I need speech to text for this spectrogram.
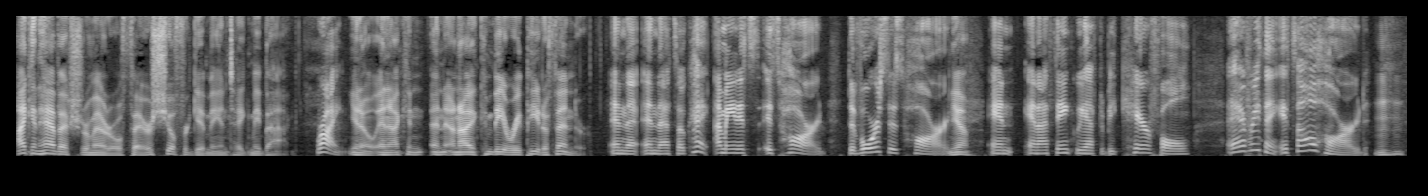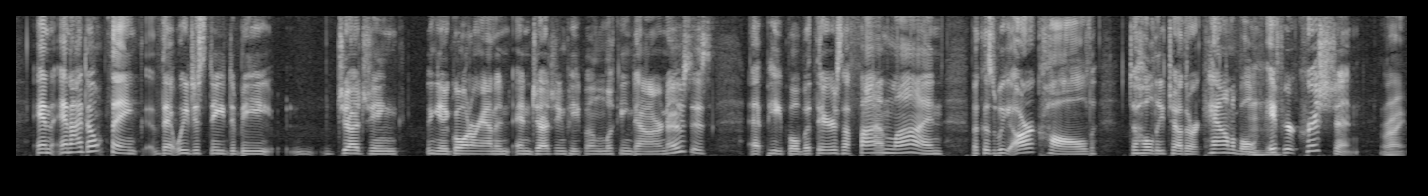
I can have extramarital affairs. She'll forgive me and take me back. Right. You know, and I can and, and I can be a repeat offender. and that and that's okay. I mean, it's it's hard. Divorce is hard. Yeah. And and I think we have to be careful. Everything it's all hard. Mm-hmm. And and I don't think that we just need to be judging, you know, going around and, and judging people and looking down our noses at people. But there's a fine line because we are called to hold each other accountable Mm-hmm. if you're Christian. Right.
